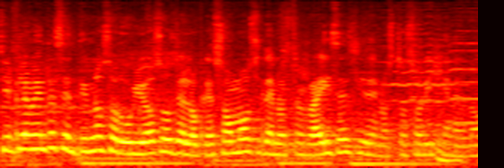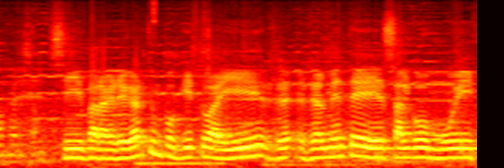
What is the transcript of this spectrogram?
Simplemente sentirnos orgullosos de lo que somos, de nuestras raíces y de nuestros orígenes, ¿no, Gerson? Sí, para agregarte un poquito ahí, realmente es algo muy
